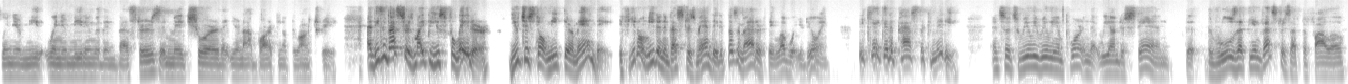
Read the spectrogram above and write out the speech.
when you're meet when you're meeting with investors and make sure that you're not barking up the wrong tree. And these investors might be useful later. You just don't meet their mandate. If you don't meet an investor's mandate, it doesn't matter if they love what you're doing. They can't get it past the committee. And so it's really, really important that we understand the, the rules that the investors have to follow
